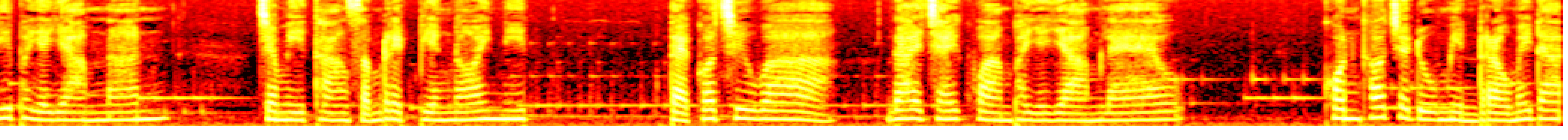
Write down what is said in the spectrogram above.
ที่พยายามนั้น จะมีทางสำเร็จเพียงน้อยนิด แต่ก็ชื่อว่า ได้ใช้ความพยายามแล้ว คนเขาจะดูหมิ่นเราไม่ได้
